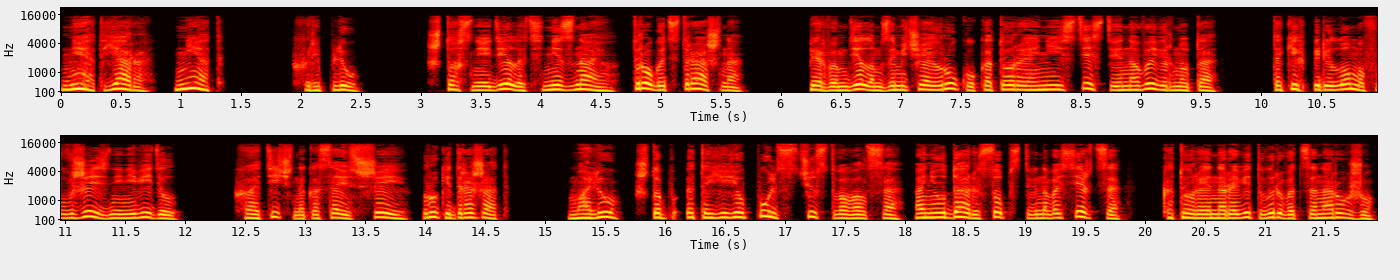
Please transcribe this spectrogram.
Нет, Яра, нет. Хриплю. Что с ней делать, не знаю, трогать страшно. Первым делом замечаю руку, которая неестественно вывернута. Таких переломов в жизни не видел. Хаотично касаюсь шеи, руки дрожат. Молю, чтоб это ее пульс чувствовался, а не удары собственного сердца, которое норовит вырваться наружу.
